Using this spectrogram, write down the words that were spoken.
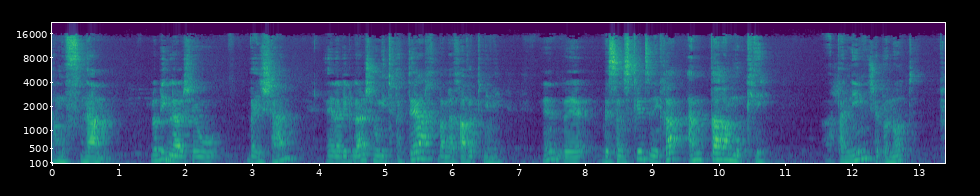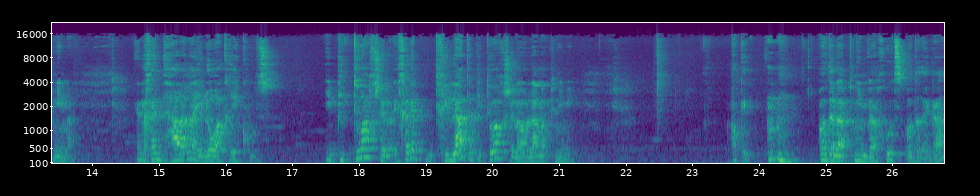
המופנם, לא בגלל שהוא ביישן, אלא בגלל שהוא מתפתח במרחב הפנימי. ובסנסקריט זה נקרא אנטרמוקהי, הפנים שפונות פנימה. כן? לכן דהרנה היא לא רק ריכוז, היא פיתוח של, היא חלק, תחילת הפיתוח של העולם הפנימי. אוקיי, עוד על הפנים והחוץ, עוד רגע.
